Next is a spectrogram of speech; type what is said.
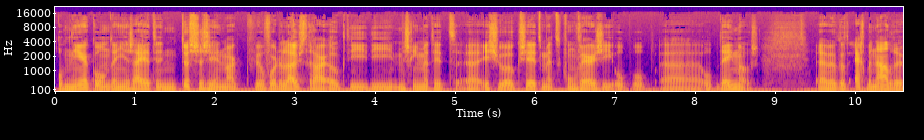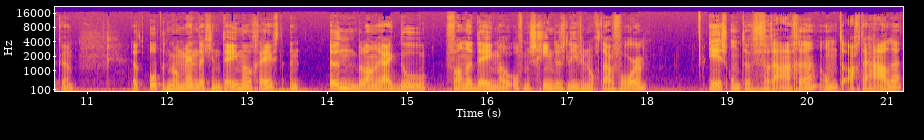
op neerkomt, en je zei het in tussenzin, maar ik wil voor de luisteraar ook, die, die misschien met dit eh, issue ook zit, met conversie op, op, eh, op demo's, eh, wil ik dat echt benadrukken. Dat op het moment dat je een demo geeft, een, een belangrijk doel van een demo, of misschien dus liever nog daarvoor, is om te vragen, om te achterhalen,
